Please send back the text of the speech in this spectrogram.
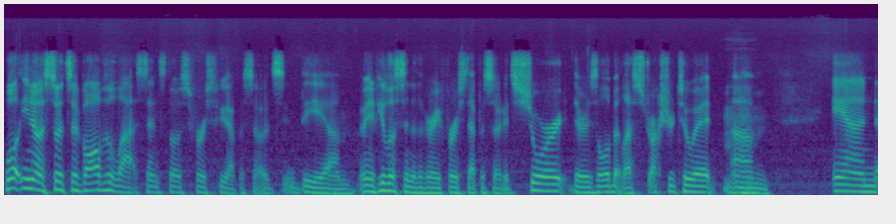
well, you know, so it's evolved a lot since those first few episodes. The um, I mean, if you listen to the very first episode, it's short. There's a little bit less structure to it, Mhm. um, and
